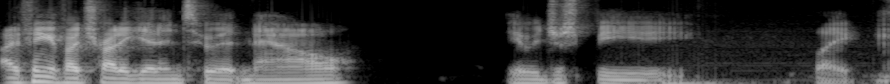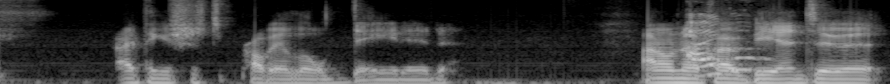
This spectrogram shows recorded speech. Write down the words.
I think if I try to get into it now, it would just be like I think it's just probably a little dated. I don't know if I I would be into it.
